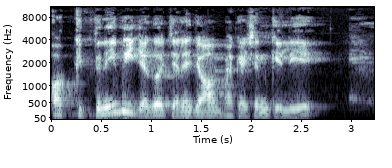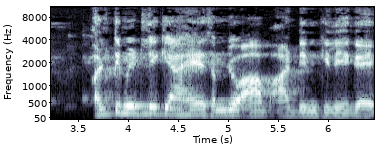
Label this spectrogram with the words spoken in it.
और कितनी भी जगह चले जाओ वेकेशन के लिए अल्टीमेटली क्या है, समझो आप आठ दिन के लिए गए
